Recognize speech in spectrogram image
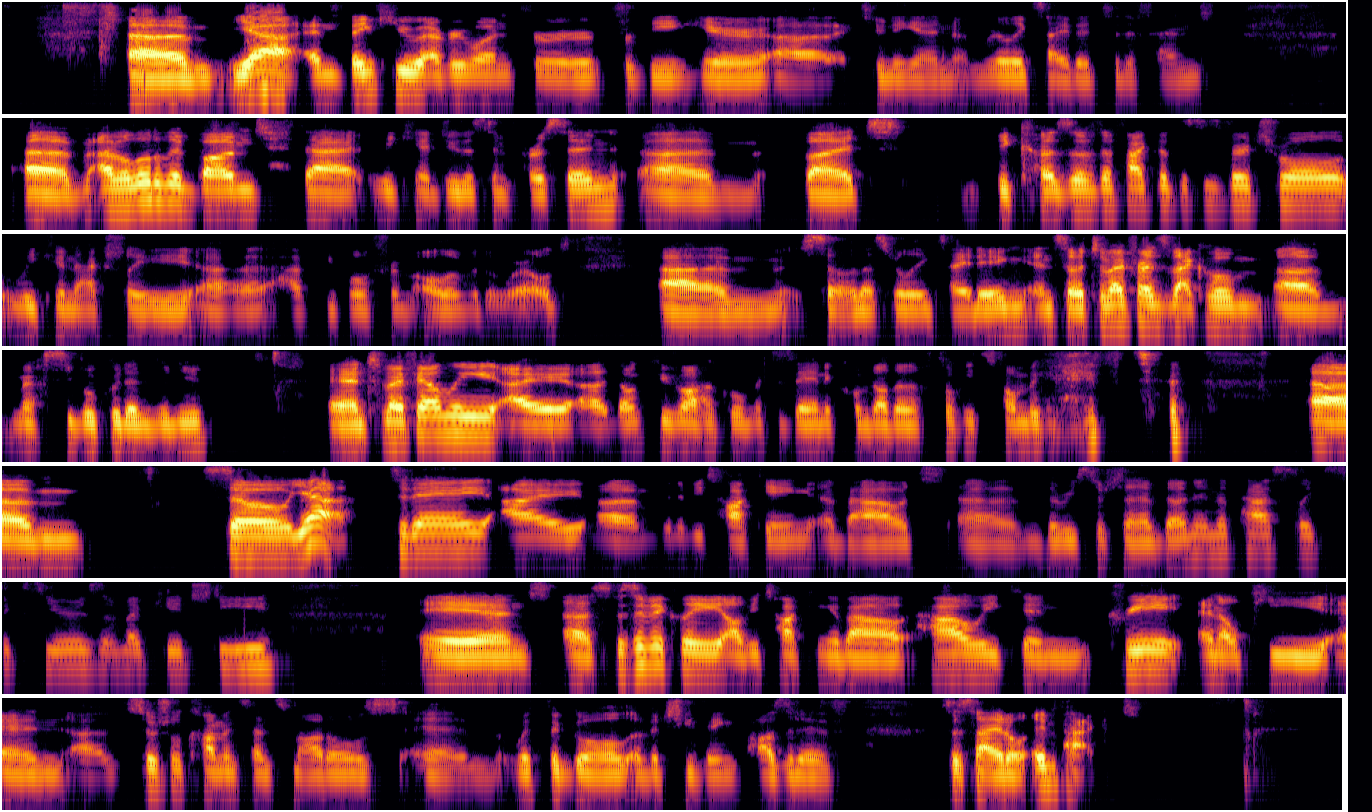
Um, yeah, and thank you everyone for, for being here uh, tuning in. I'm really excited to defend. Um, I'm a little bit bummed that we can't do this in person, um, but because of the fact that this is virtual, we can actually uh, have people from all over the world. Um, so that's really exciting. And so to my friends back home, uh, merci beaucoup d'être venu. And to my family, I uh, dank u wel gekomen te zijn. Ik hoop dat er toch iets van begrijpt. so yeah, today I am um, going to be talking about um, the research that I've done in the past like six years of my PhD. And uh, specifically, I'll be talking about how we can create NLP and uh, social common sense models um, with the goal of achieving positive societal impact.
